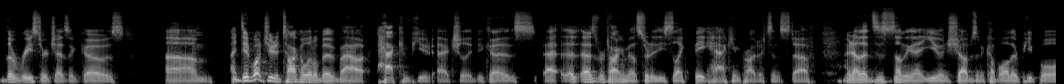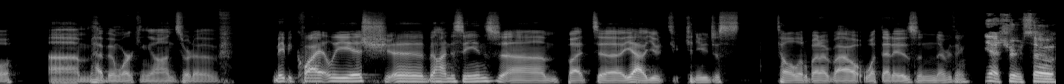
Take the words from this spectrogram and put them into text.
the research as it goes. Um i did want you to talk a little bit about hack compute actually because as we're talking about sort of these like big hacking projects and stuff i know that this is something that you and shubs and a couple other people um have been working on sort of maybe quietly ish uh, behind the scenes. Um, but uh, yeah, you can you just tell a little bit about what that is and everything? Yeah, sure. So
